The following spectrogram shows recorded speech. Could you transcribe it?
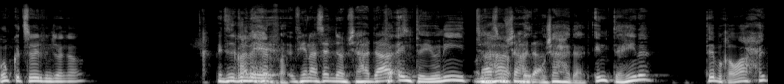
ممكن تسوي لي فنجان قهوة؟ انت تقول لي حرفة. في ناس عندهم شهادات فأنت you need وناس مش شهادات. مش شهادات. أنت هنا تبغى واحد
